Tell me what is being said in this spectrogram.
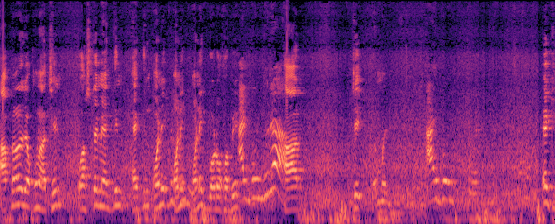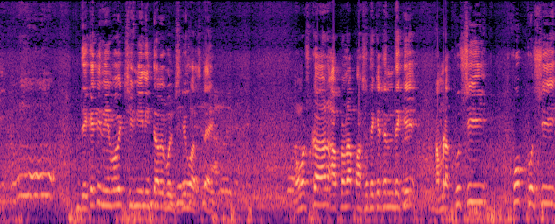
আপনারা যখন আছেন ওয়াচ টাইম একদিন একদিন অনেক অনেক অনেক বড় হবে। আর বন্ধুরা? আর যে আর কি? দেখেছেন এভাবে চিনিয়ে নিতে হবে বলছি ওয়াচ টাইম নমস্কার আপনারা পাশে থেকেছেন দেখে আমরা খুশি খুব খুশি।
